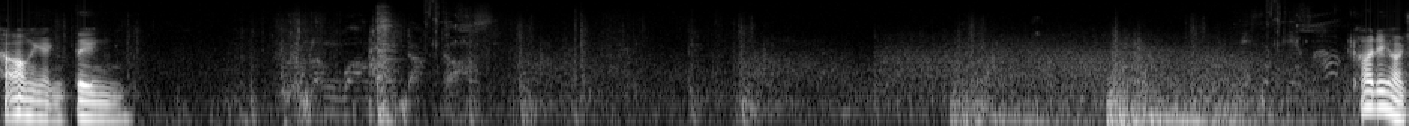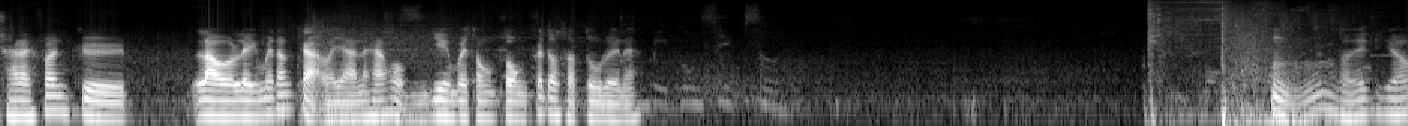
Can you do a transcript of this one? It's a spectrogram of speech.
ห้องอย่างตึง กำลังวางกับดักก๊าซ ข้อดีของชาร์ไรเฟิลคือ เราเล็งไม่ต้องกะระยะนะครับผมยิงไปตรงๆ ก็โดนศัตรูเลยนะอืมโดนนิดเดียว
